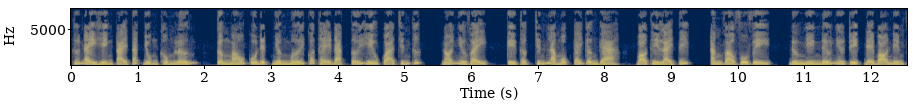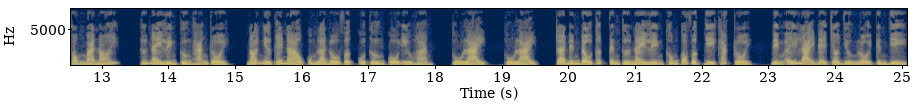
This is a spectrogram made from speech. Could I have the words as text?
thứ này hiện tại tác dụng không lớn, cần máu của địch nhân mới có thể đạt tới hiệu quả chính thức, nói như vậy, kỳ thật chính là một cái gân gà, bỏ thì lại tiếc, ăn vào vô vị, đương nhiên nếu như triệt để bỏ niêm phong mà nói, thứ này liền cường hãn rồi, nói như thế nào cũng là đồ vật của thượng cổ yêu hoàng, thu lại, thu lại, ra đinh đầu thất tinh thư này liền không có vật gì khác rồi, điểm ấy lại để cho dương lỗi kinh dị,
